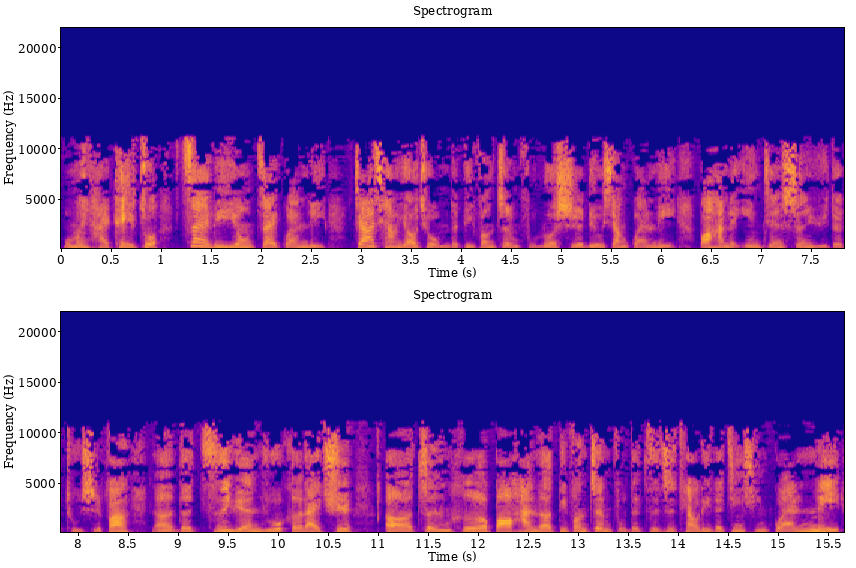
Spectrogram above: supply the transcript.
我们还可以做再利用、再管理，加强要求我们的地方政府落实流向管理，包含了营建剩余的土石方呃的资源如何来去呃整合，包含了地方政府的自治条例的进行管理。所以，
